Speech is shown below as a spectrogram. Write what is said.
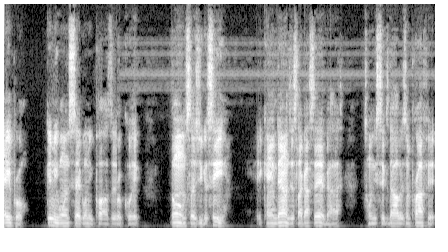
April. Give me one sec. Let me pause it real quick. Boom. So as you can see, it came down just like I said, guys. $26 in profit.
